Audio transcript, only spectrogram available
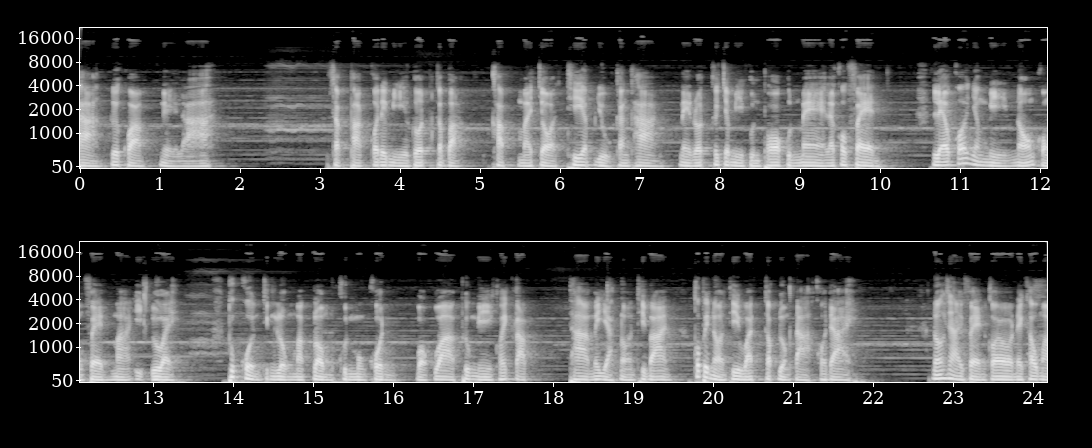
ทางด้วยความเหนื่อยล้า สักพักก็ได้มีรถกระบะขับมาจอดเทียบอยู่กลางๆในรถก็จะมีคุณพ่อคุณแม่แล้วก็แฟน แล้วก็ยังมีน้องของแฟนมาอีกด้วย ทุกคนจึงลงมากล่อมคุณมงคล บอกว่าพรุ่งนี้ค่อยกลับ ถ้าไม่อยากนอนที่บ้านก็ไปนอนที่วัดกับหลวงตาก็ได้ น้องชายแฟนก็ได้เข้ามา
